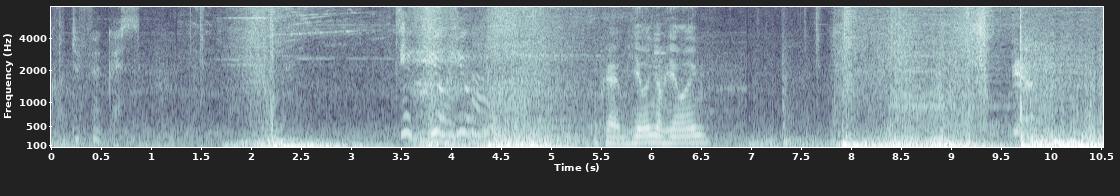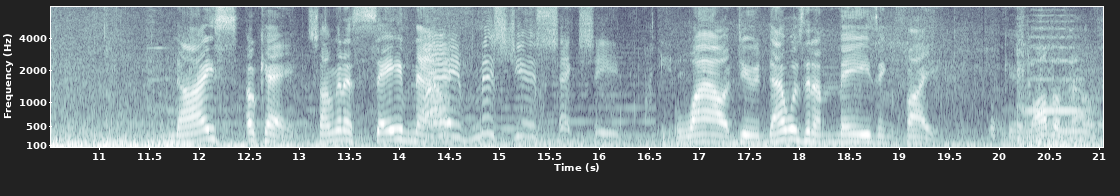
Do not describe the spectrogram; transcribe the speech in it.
Got to focus. Take two. Okay, I'm healing, I'm healing. Nice. Okay, so I'm gonna save now. I've missed you, sexy. Wow, dude, that was an amazing fight. Okay, lava valve.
